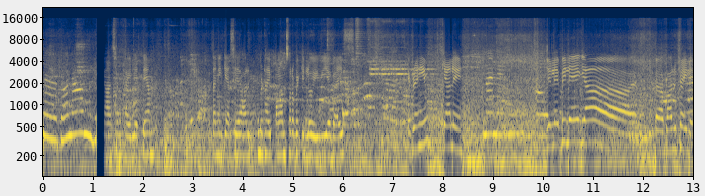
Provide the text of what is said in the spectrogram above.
ले यहाँ से मिठाई लेते हैं? हम पता नहीं कैसे हर मिठाई पाँच सौ रुपये किलो हुई हुई है गाइस इब्राहिम क्या लें? जलेबी लें या बालूशाही लें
